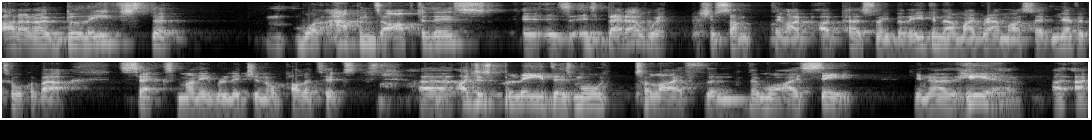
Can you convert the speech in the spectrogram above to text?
i don't know beliefs that what happens after this is is better which is something i, I personally believe even though my grandma said never talk about sex money religion or politics uh, i just believe there's more to life than than what i see you know here I, I,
